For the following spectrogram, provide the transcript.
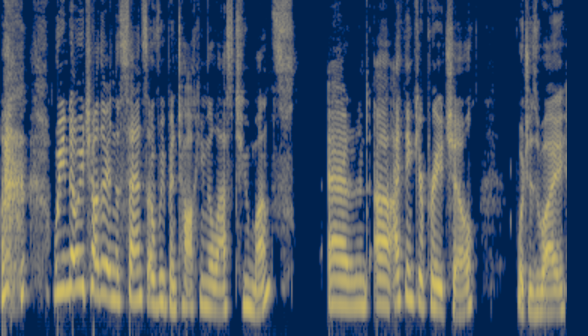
we know each other in the sense of we've been talking the last two months, and uh, I think you're pretty chill, which is why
